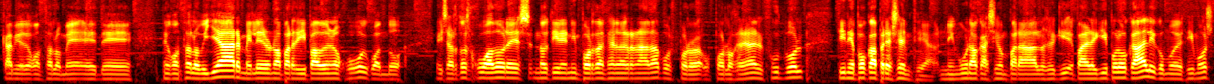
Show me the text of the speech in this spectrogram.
Cambio de Gonzalo, Me- de, Gonzalo Villar, Melero no ha participado en el juego y cuando esos dos jugadores no tienen importancia en el Granada, pues por, lo general el fútbol tiene poca presencia, ninguna ocasión para, los para el equipo local y como decimos,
